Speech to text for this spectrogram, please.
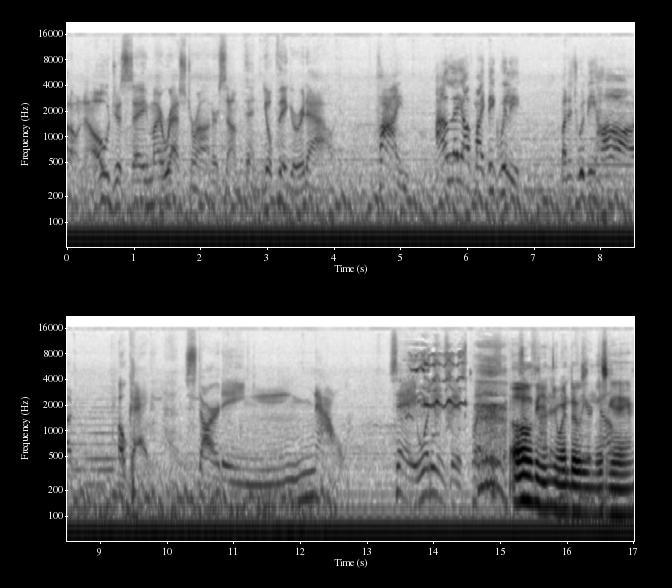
I don't know. Just say my restaurant or something. You'll figure it out. Fine. I'll lay off my Big Willie, but it will be hard. Okay, starting now. Say, what is this place? Oh, the innuendos in this dump? game.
